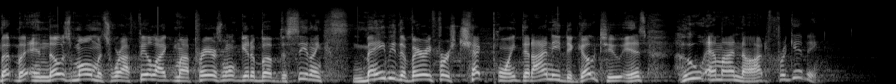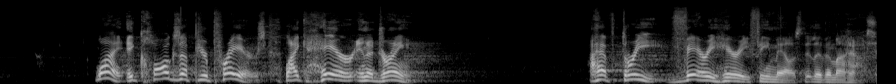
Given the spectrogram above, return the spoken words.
But, but in those moments where I feel like my prayers won't get above the ceiling, maybe the very first checkpoint that I need to go to is who am I not forgiving? Why? It clogs up your prayers like hair in a drain. I have three very hairy females that live in my house.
